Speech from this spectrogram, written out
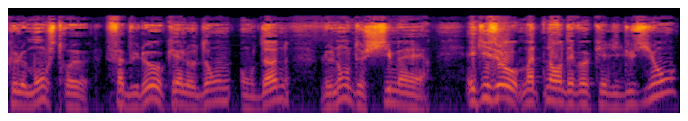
que le monstre fabuleux auquel on donne le nom de chimère. Et Guizot, maintenant d'évoquer l'illusion,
